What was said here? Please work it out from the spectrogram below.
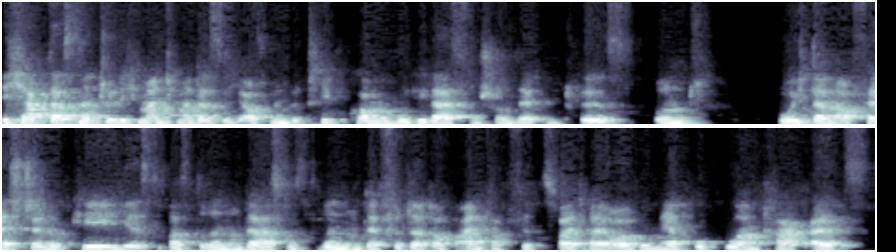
Ich habe das natürlich manchmal, dass ich auf einen Betrieb komme, wo die Leistung schon sehr gut ist und wo ich dann auch feststelle, okay, hier ist was drin und da ist was drin und der füttert auch einfach für zwei, drei Euro mehr pro Kuh am Tag als,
